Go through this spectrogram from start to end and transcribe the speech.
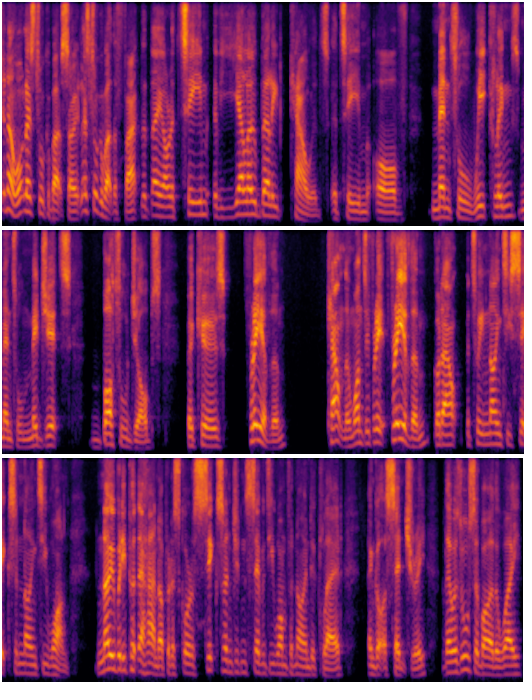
you know what? Let's talk about Surrey. Let's talk about the fact that they are a team of yellow bellied cowards, a team of mental weaklings, mental midgets, bottle jobs because three of them, count them, one, two, three, three of them got out between 96 and 91. Nobody put their hand up at a score of 671 for nine declared and got a century. There was also, by the way,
